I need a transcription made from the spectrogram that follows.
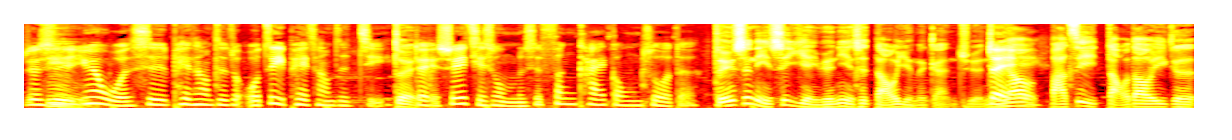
就是嗯因为我是配唱制作，我自己配唱自己，对对所以其实我们是分开工作的，等于是你是演员，你也是导演的感觉，你要把自己导到一个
